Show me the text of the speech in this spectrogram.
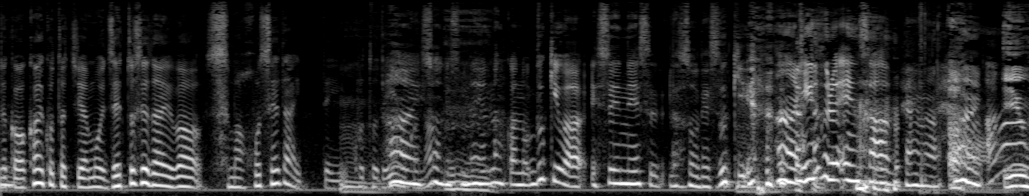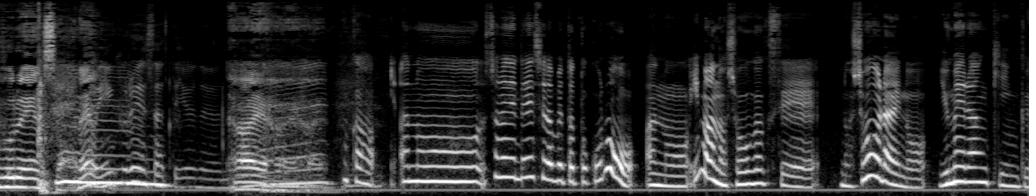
だから若い子たちはもう Z 世代はスマホ世代っていうことでいいのかな、はい、そうですね。なんかあの、武器は SNS だそうです。武器？はい、インフルエンサーみたいな。はあ、インフルエンサーイね。ンフルエンサーっていうのよね、はいはいはい。い。なんか、あのーそれで調べたところ、あのー今の小学生の将来の夢ランキング、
